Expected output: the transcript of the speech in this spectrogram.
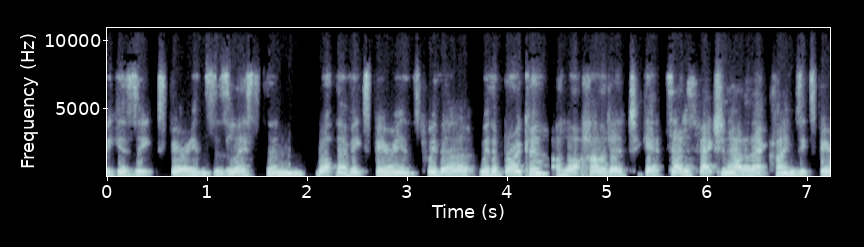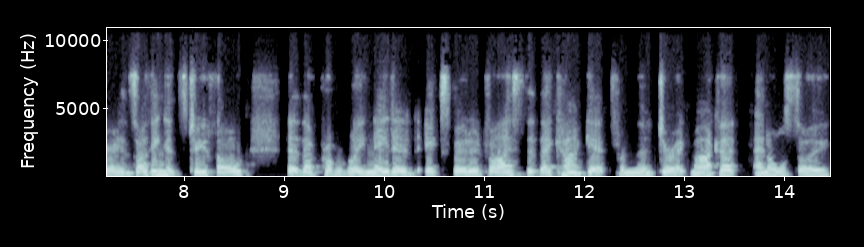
because the experience is less than what they've experienced with a, with a broker. A lot harder to get satisfaction out of that claims experience. So, I think it's twofold that they've probably needed expert advice that they can't get from the direct market, and also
